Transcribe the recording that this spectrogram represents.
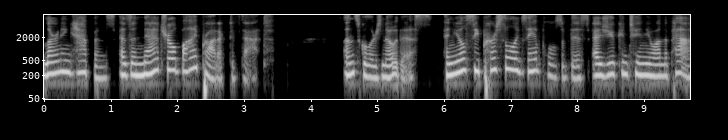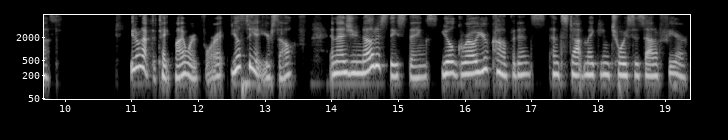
Learning happens as a natural byproduct of that. Unschoolers know this, and you'll see personal examples of this as you continue on the path. You don't have to take my word for it. You'll see it yourself. And as you notice these things, you'll grow your confidence and stop making choices out of fear.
